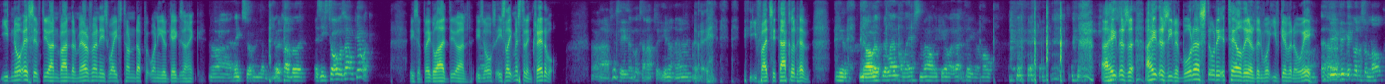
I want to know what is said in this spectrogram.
You'd notice if Duhan van der Merwe and his wife turned up at one of your gigs, I think. Uh, I think so. Is he as tall as Al Kellock? He's a big lad, Duhan. He's also he's like Mister Incredible. Uh, just he looks an absolute unit. Uh. you fancy tackling him? No, no we, we learned a lesson with Ali Kellock that time at Mull. I think there's a I think there's even more a story to tell there than what you've given away. Uh, few, few good ones from Mull.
